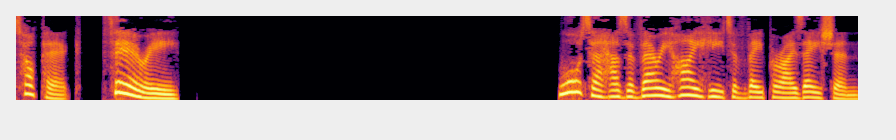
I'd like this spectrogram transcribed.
Topic: Theory Water has a very high heat of vaporization.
